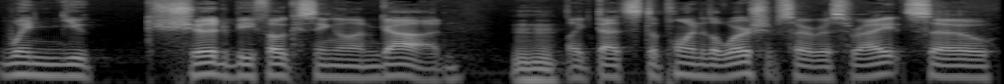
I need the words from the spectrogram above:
when you should be focusing on God? Mm-hmm. Like that's the point of the worship service, right? So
